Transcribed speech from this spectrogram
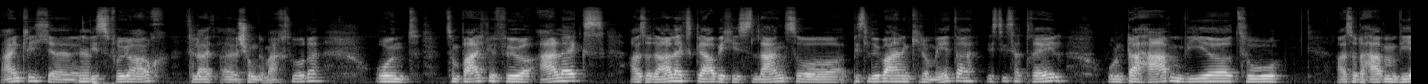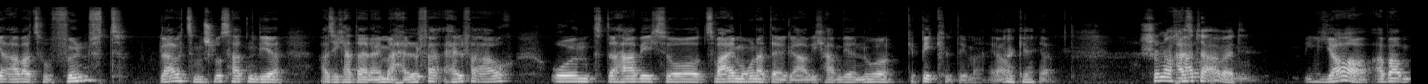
eigentlich, äh, ja. wie es früher auch vielleicht äh, schon gemacht wurde. Und zum Beispiel für Alex, also der Alex, glaube ich, ist lang so ein bisschen über einen Kilometer ist dieser Trail. Und da haben wir zu, also da haben wir aber zu fünft, glaube ich, zum Schluss hatten wir, also ich hatte da immer Helfer, Helfer auch. Und da habe ich so zwei Monate, glaube ich, haben wir nur gepickelt immer. Ja, okay. Ja. Schon noch also, harte Arbeit. Ja, aber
